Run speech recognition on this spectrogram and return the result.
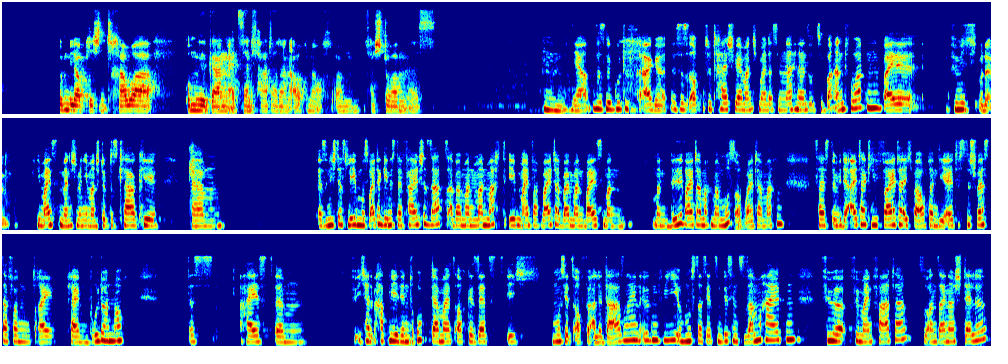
unglaublichen Trauer umgegangen, als dein Vater dann auch noch ähm, verstorben ist? Hm, ja, das ist eine gute Frage. Es ist auch total schwer manchmal, das im Nachhinein so zu beantworten, weil für mich oder für die meisten Menschen, wenn jemand stirbt, ist klar, okay, ähm, also nicht das Leben muss weitergehen, ist der falsche Satz, aber man, man macht eben einfach weiter, weil man weiß, man, man will weitermachen, man muss auch weitermachen. Das heißt, irgendwie der Alltag lief weiter. Ich war auch dann die älteste Schwester von drei kleinen Brüdern noch. Das heißt, ähm, ich habe hab mir den Druck damals auch gesetzt, ich muss jetzt auch für alle da sein irgendwie und muss das jetzt ein bisschen zusammenhalten für, für meinen Vater, so an seiner Stelle.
